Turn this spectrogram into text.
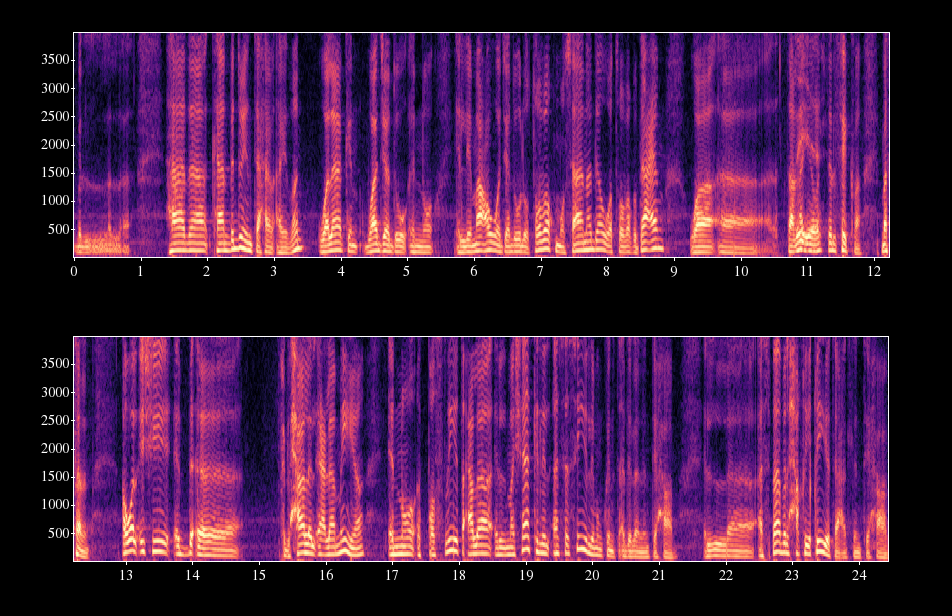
بال هذا كان بده ينتحر أيضا. ولكن وجدوا إنه اللي معه وجدوا له طرق مساندة وطرق دعم وتغيرت الفكرة. مثلا أول شيء آه، في الحالة الإعلامية إنه التسليط على المشاكل الأساسية اللي ممكن تؤدي للانتحار الأسباب الحقيقية تاعت الانتحار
